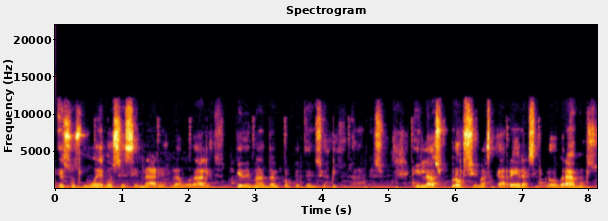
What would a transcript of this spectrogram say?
esos nuevos escenarios laborales que demandan competencias digitales. Y las próximas carreras y programas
